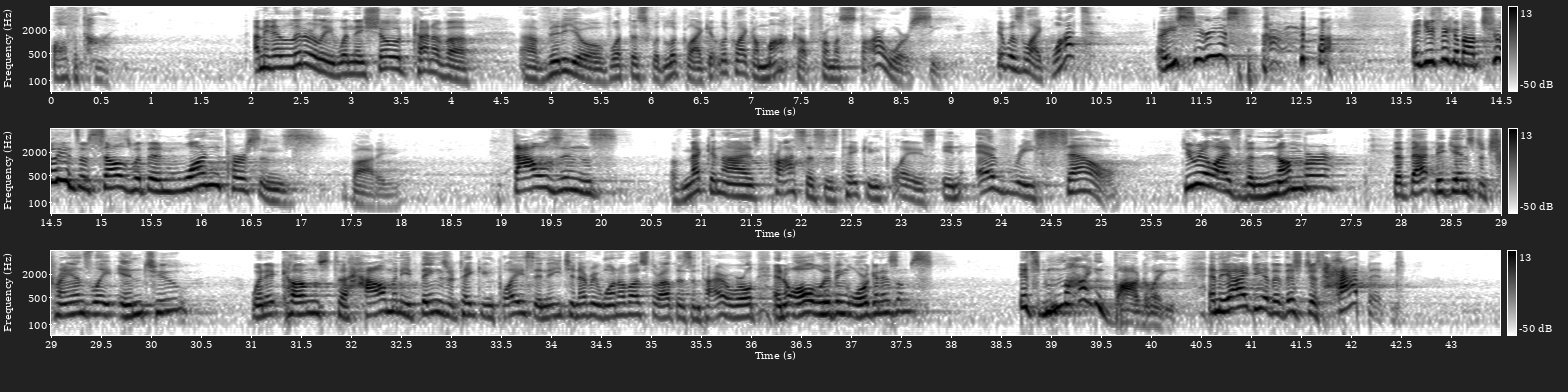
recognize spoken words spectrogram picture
all the time. I mean, it literally, when they showed kind of a, a video of what this would look like, it looked like a mock up from a Star Wars scene. It was like, what? Are you serious? and you think about trillions of cells within one person's body, thousands of mechanized processes taking place in every cell. Do you realize the number that that begins to translate into when it comes to how many things are taking place in each and every one of us throughout this entire world and all living organisms? It's mind boggling. And the idea that this just happened,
